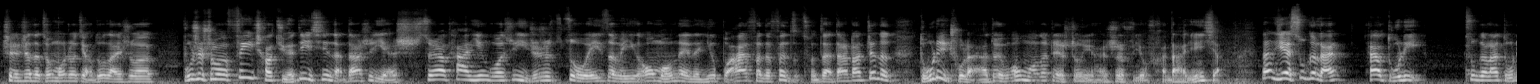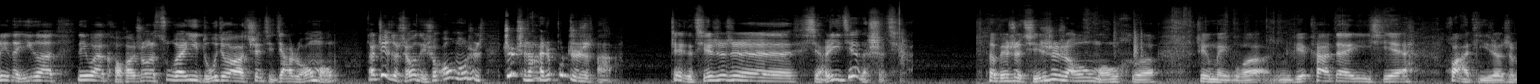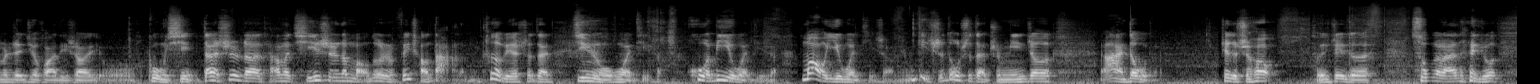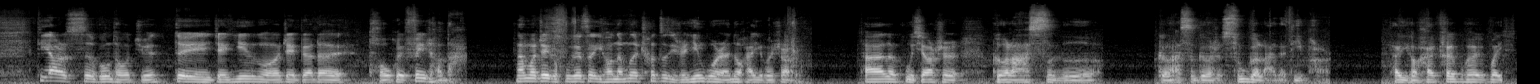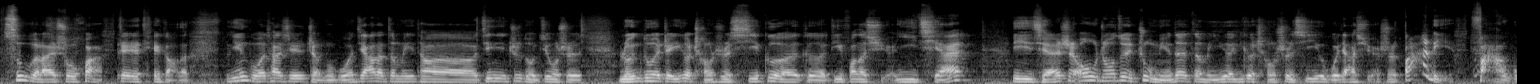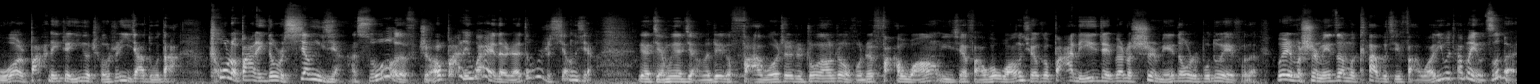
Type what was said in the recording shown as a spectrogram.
甚至呢，从某种角度来说，不是说非常决定性的，但是也是，虽然它英国是一直是作为这么一个欧盟内的一个不安分的分子存在，但是它真的独立出来啊，对欧盟的这个声誉还是有很大影响。那你看苏格兰，它要独立，苏格兰独立的一个另外口号说，苏格兰一独就要申请加入欧盟。那这个时候你说欧盟是支持它还是不支持它？这个其实是显而易见的事情，特别是其实是欧盟和这个美国，你别看在一些。话题上，什么人权话题上有共性，但是呢，他们其实的矛盾是非常大的，特别是在金融问题上、货币问题上、贸易问题上，一直都是在是明争暗斗的。这个时候，所以这个苏格兰的你说第二次公投，绝对这英国这边的头会非常大。那么这个福克斯以后能不能称自己是英国人都还一回事儿了。他的故乡是格拉斯哥，格拉斯哥是苏格兰的地盘。他以后还会不会为苏格兰说话？这也挺搞的。英国它其实整个国家的这么一套经济制度，就是伦敦这一个城市吸各个地方的血。以前。以前是欧洲最著名的这么一个一个城市，吸一个国家血是巴黎，法国巴黎这一个城市一家独大，出了巴黎都是乡下，所有的只要巴黎外的人都是乡下。那节目也讲了，这个法国这是中央政府，这法王以前法国王权和巴黎这边的市民都是不对付的。为什么市民这么看不起法国？因为他们有资本。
